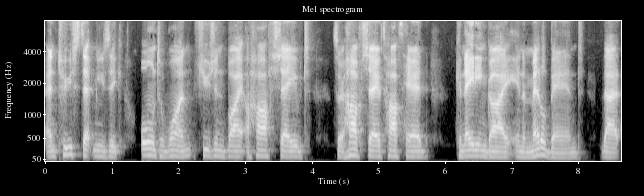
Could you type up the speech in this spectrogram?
and two step music all into one fusion by a half shaved, so half shaved, half haired Canadian guy in a metal band that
